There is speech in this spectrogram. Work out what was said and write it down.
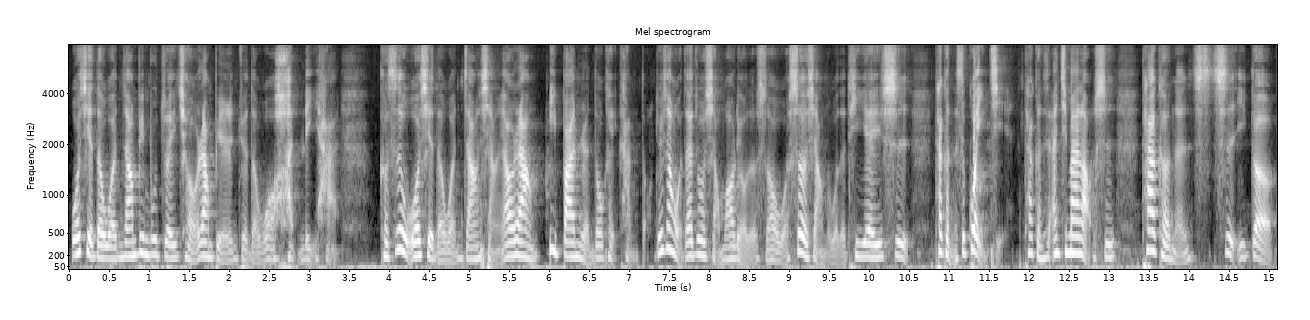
我写的文章并不追求让别人觉得我很厉害，可是我写的文章想要让一般人都可以看懂。就像我在做小猫流的时候，我设想的我的 TA 是，他可能是柜姐。他可能是安琪曼老师，他可能是一个，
